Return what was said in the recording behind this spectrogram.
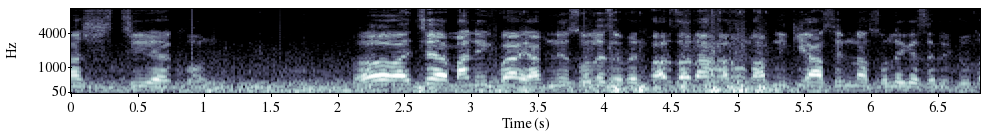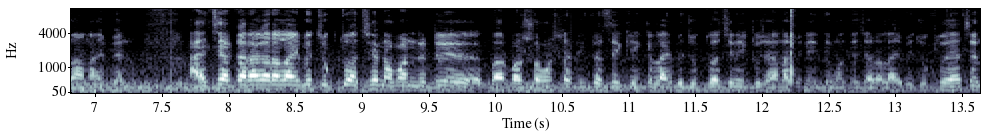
আসছি এখন। ও আচ্ছা মানিক ভাই, আপনি চলে যাবেন। ফারজানা হারুন, আপনি কি আছেন না? চলে গেছেন, একটু জানাইবেন। আচ্ছা কারা কারা লাইভে যুক্ত আছেন? আমার নেটে বারবার সমস্যা দিতেছে। কে কে লাইভে যুক্ত আছেন, একটু জানাবেন। ইতিমধ্যে যারা লাইভে যুক্ত হয়ে আছেন,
